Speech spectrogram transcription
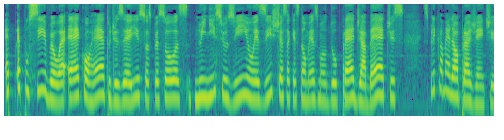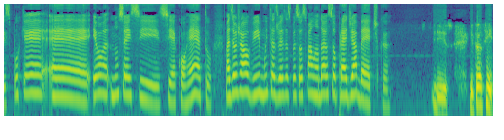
é, é, possível, é, é, correto dizer isso? As pessoas, no iníciozinho, existe essa questão mesmo do pré-diabetes? Explica melhor para a gente isso, porque é, eu não sei se, se é correto, mas eu já ouvi muitas vezes as pessoas falando, ah, eu sou pré-diabética. Isso. Então, assim,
